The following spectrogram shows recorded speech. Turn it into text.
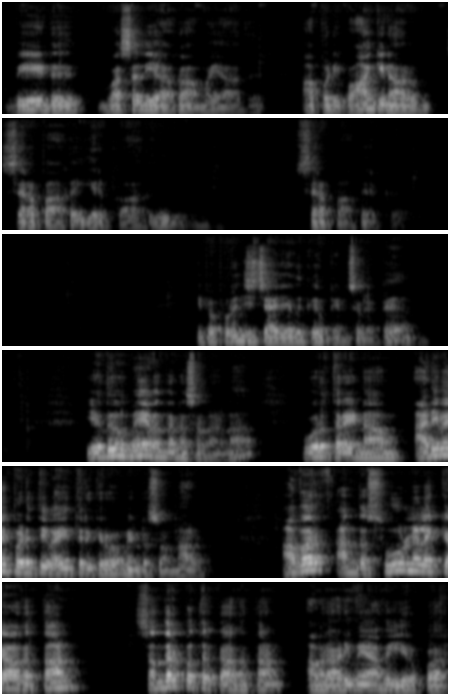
வீடு வசதியாக அமையாது. அப்படி வாங்கினாலும் சிறப்பாக இருக்காது. சிறப்பாக இருக்காது. இப்போ புரிஞ்சிச்சா எதுக்கு அப்படின்னு சொல்லிட்டு எதுவுமே வந்து என்ன சொன்னான்னா ஒருத்தரை நாம் அடிமைப்படுத்தி வைத்திருக்கிறோம் என்று சொன்னால் அவர் அந்த சூழ்நிலைக்காகத்தான் சந்தர்ப்பத்திற்காகத்தான் அவர் அடிமையாக இருப்பார்.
